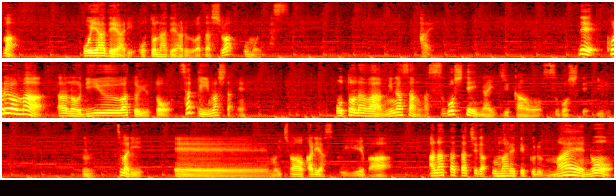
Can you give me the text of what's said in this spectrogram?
まあ、親であり大人である私は思います。はい。で、これはまあ、あの、理由はというと、さっき言いましたね。大人は皆さんが過ごしていない時間を過ごしている。うん。つまり、えー、もう一番わかりやすく言えば、あなたたちが生まれてくる前の、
